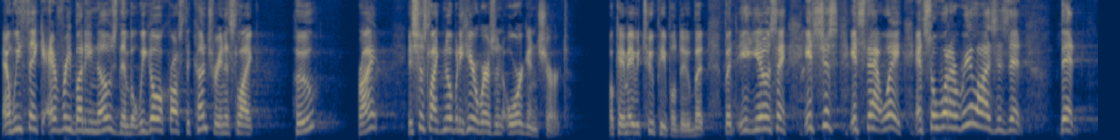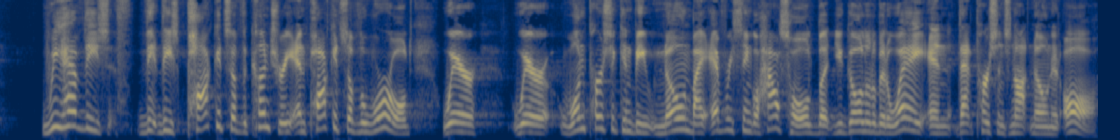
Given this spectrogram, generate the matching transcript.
and we think everybody knows them, but we go across the country and it's like, who? Right? It's just like nobody here wears an Oregon shirt. Okay, maybe two people do, but but you know what I'm saying? It's just it's that way. And so what I realize is that that we have these these pockets of the country and pockets of the world where where one person can be known by every single household, but you go a little bit away and that person's not known at all.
